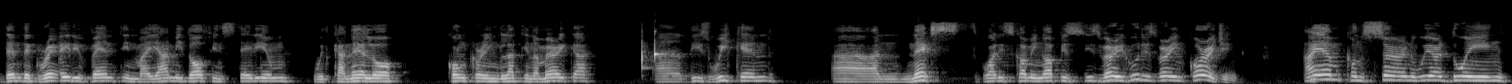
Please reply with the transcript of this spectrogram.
Then the great event in Miami Dolphin Stadium with Canelo conquering Latin America. Uh, this weekend, uh, and next, what is coming up is, is very good, is very encouraging. I am concerned we are doing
